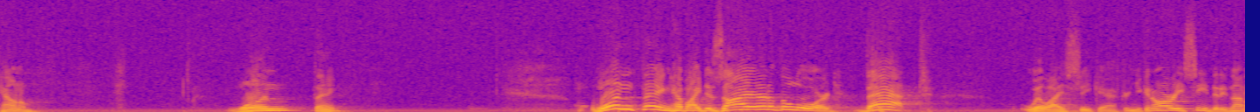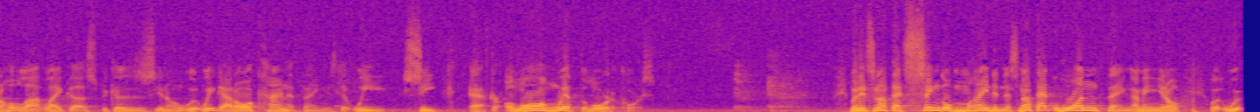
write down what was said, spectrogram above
count them. One thing. One thing have I desired of the Lord, that will I seek after. And you can already see that he's not a whole lot like us because, you know, we, we got all kind of things that we seek after, along with the Lord, of course. But it's not that single-mindedness, not that one thing. I mean, you know, we're,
